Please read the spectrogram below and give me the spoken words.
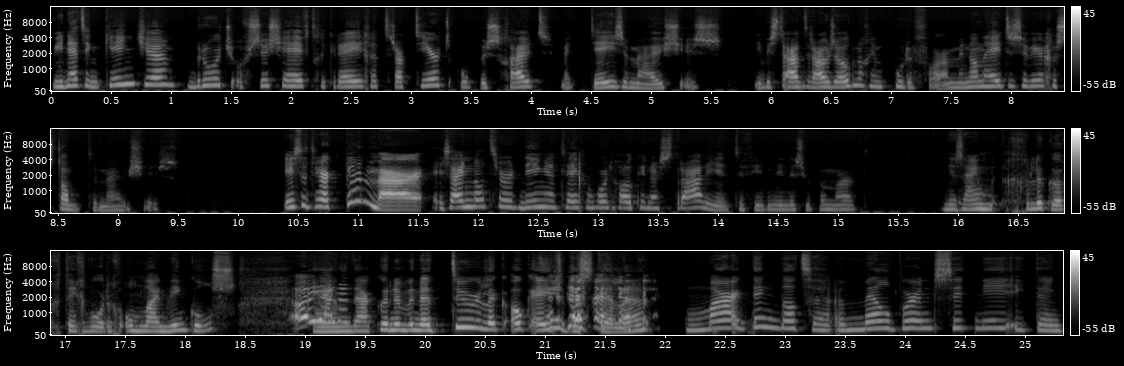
Wie net een kindje, broertje of zusje heeft gekregen, trakteert op beschuit met deze muisjes. Die bestaan trouwens ook nog in poedervorm en dan heten ze weer gestampte muisjes. Is het herkenbaar? Zijn dat soort dingen tegenwoordig ook in Australië te vinden in de supermarkt? Er zijn gelukkig tegenwoordig online winkels. Oh ja, en daar kunnen we natuurlijk ook eten bestellen. Maar ik denk dat uh, Melbourne, Sydney, ik denk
